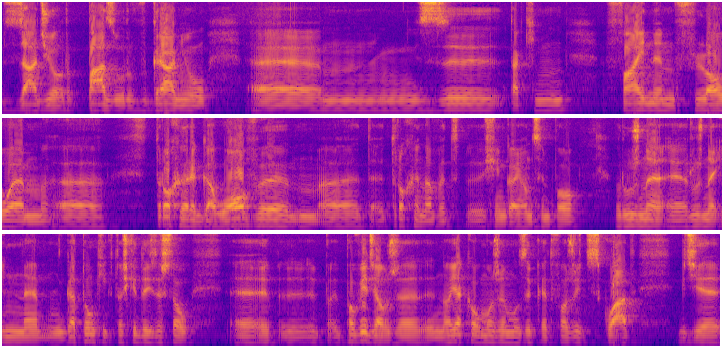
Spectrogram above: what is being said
zadzior, pazur w graniu z takim fajnym flowem trochę regałowym, trochę nawet sięgającym po różne, e, różne inne gatunki. Ktoś kiedyś zresztą e, e, powiedział, że no jaką może muzykę tworzyć skład, gdzie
